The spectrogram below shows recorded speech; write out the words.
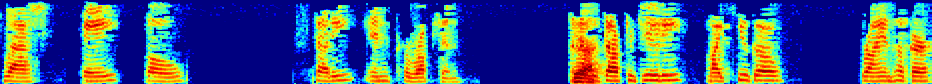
slash AO study in corruption. And yeah. that was Dr. Judy, Mike Hugo, Brian Hooker,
